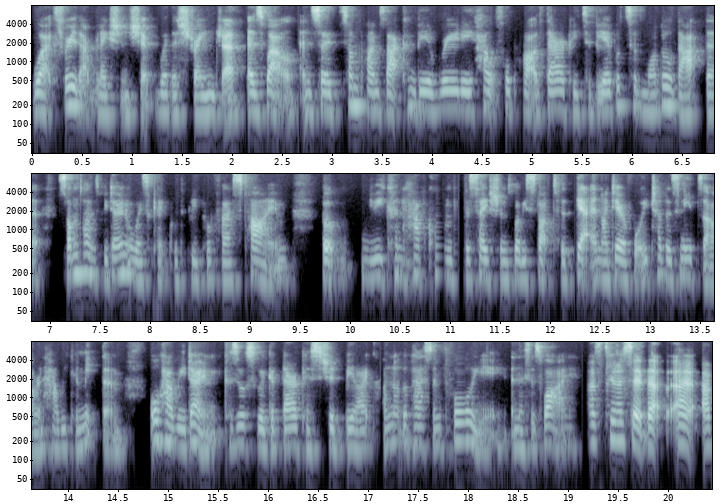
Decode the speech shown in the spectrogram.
work through that relationship with a stranger as well. And so sometimes that can be a really helpful part of therapy to be able to model that, that sometimes we don't always click with people first time, but we can have conversations where we start to get an idea of what each other's needs are and how we can meet them or how we don't. Because also a good therapist should be like, I'm not the person for you. And this is why. I was going to say that I, I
